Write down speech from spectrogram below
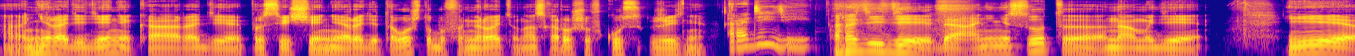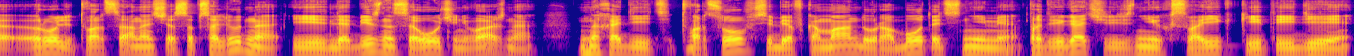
а, не ради денег, а ради просвещения, ради того, чтобы формировать у нас хороший вкус к жизни. Ради идеи. Ради идеи, да. Они несут э, нам идеи. И роль творца, она сейчас абсолютно, и для бизнеса очень важно находить творцов себе в команду, работать с ними, продвигать через них свои какие-то идеи.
